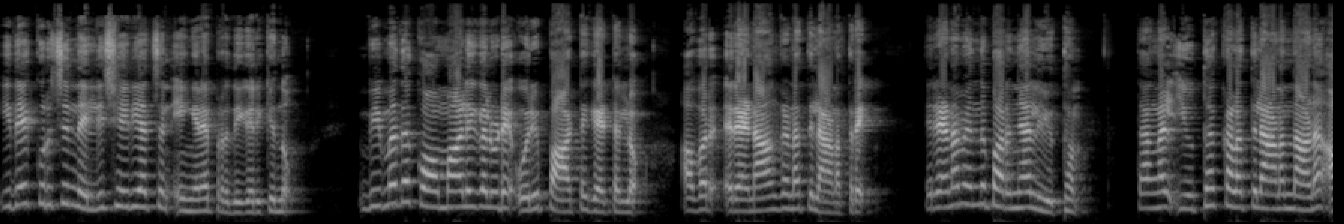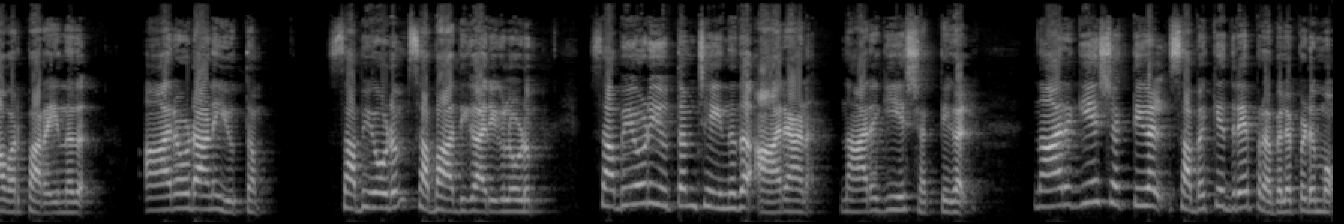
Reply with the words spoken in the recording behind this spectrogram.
ഇതേക്കുറിച്ച് നെല്ലിശ്ശേരി അച്ഛൻ ഇങ്ങനെ പ്രതികരിക്കുന്നു. വിമത കോമാളികളുടെ ഒരു പാട്ട് കേട്ടല്ലോ. അവർ രണാങ്കണത്തിലാണത്രേ. രണമെന്ന് പറഞ്ഞാൽ യുദ്ധം. തങ്ങൾ യുദ്ധക്കളത്തിലാണെന്നാണ് അവർ പറയുന്നത്. ആരോടാണ് യുദ്ധം? സഭയോടും സഭാധികാരികളോടും. സഭയോട് യുദ്ധം ചെയ്യുന്നത് ആരാണ്? നാരകീയ ശക്തികൾ. നാരകീയ ശക്തികൾ സഭയ്ക്കെതിരെ പ്രബലപ്പെടുമോ?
